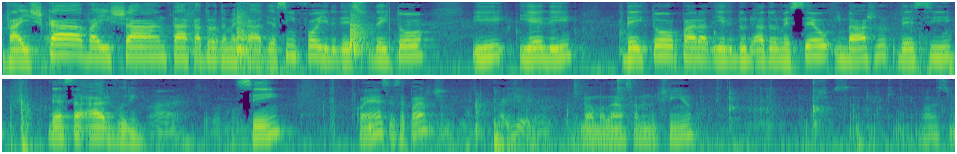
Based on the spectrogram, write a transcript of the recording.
Vaishka, Vaishan, Tachadrotamechad. E assim foi, ele deitou e, e ele deitou para e ele adormeceu embaixo desse dessa árvore. Ah, é. Sim. Conhece essa parte? Caiu, né? Vamos lá, só um minutinho. Deixa eu só ver aqui o negócio.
